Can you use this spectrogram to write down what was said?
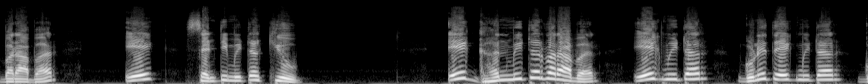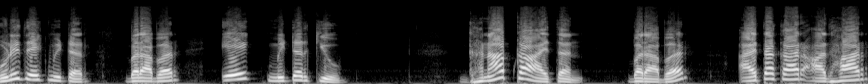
बराबर एक सेंटीमीटर क्यूब। एक घन मीटर बराबर एक मीटर, गुणित एक मीटर, गुणित एक मीटर बराबर एक मीटर क्यूब। घनाप का आयतन बराबर आयताकार आधार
